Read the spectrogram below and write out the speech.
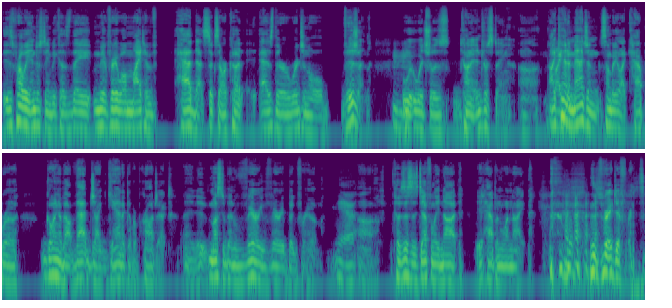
is probably interesting because they very well might have had that six hour cut as their original vision w- which was kind of interesting uh, i can't imagine somebody like capra going about that gigantic of a project it must have been very very big for him yeah. because this is definitely not it happened one night it's very different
